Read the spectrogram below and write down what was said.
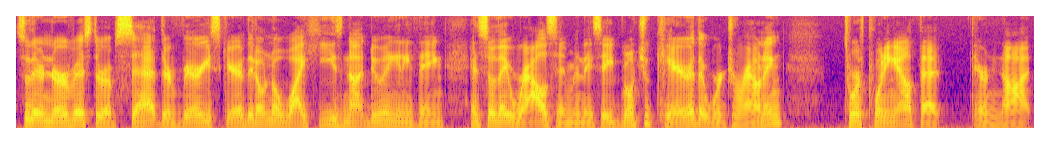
So they're nervous, they're upset, they're very scared. They don't know why he's not doing anything. And so they rouse him and they say, Don't you care that we're drowning? It's worth pointing out that they're not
